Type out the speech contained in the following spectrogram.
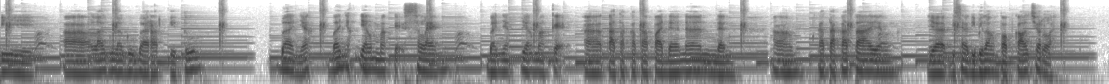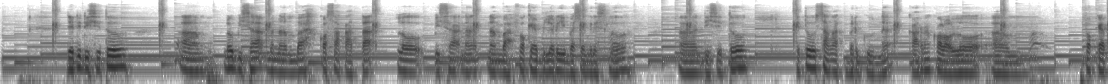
Di uh, lagu-lagu barat itu banyak banyak yang make slang banyak yang make uh, kata-kata padanan dan kata-kata um, yang ya bisa dibilang pop culture lah. Jadi di situ um, lo bisa menambah kosakata lo bisa nambah vocabulary bahasa Inggris lo uh, di situ itu sangat berguna. Karena kalau lo um, vocab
